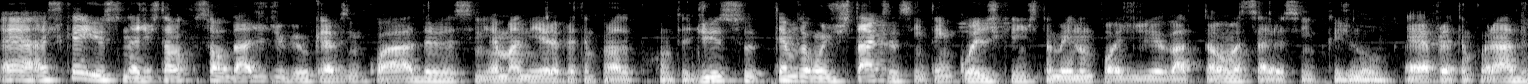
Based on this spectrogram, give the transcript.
É, acho que é isso, né? A gente tava com saudade de ver o Cavs em quadra, assim, é maneira pra temporada por conta disso. Temos alguns destaques, assim, tem coisas que a gente também não pode levar tão a sério assim, porque, de novo, é pré-temporada.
